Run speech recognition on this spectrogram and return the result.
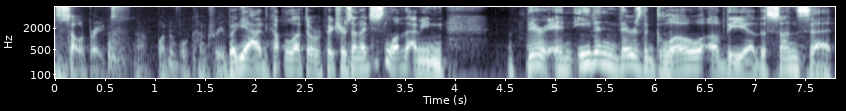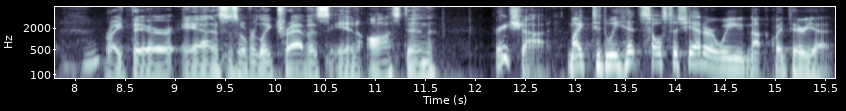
celebrate our wonderful country. But yeah, a couple leftover pictures, and I just love that. I mean, there and even there's the glow of the uh, the sunset Mm-hmm. right there, and this is over Lake Travis in Austin. Great shot. Mike, did we hit solstice yet, or are we not quite there yet?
